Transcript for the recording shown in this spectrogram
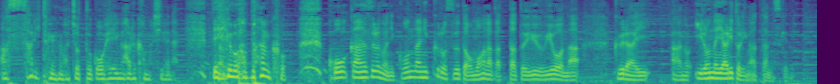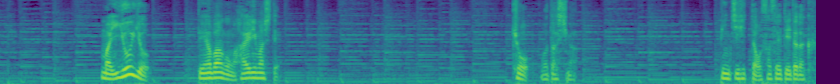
あっさりというのはちょっと語弊があるかもしれない。電話番号交換するのにこんなに苦労するとは思わなかったというようなぐらいあの、いろんなやりとりがあったんですけど。まあ、いよいよ、電話番号が入りまして、今日、私が、ピンチヒッターをさせていただく。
